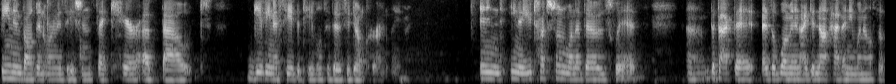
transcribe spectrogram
being involved in organizations that care about giving a seat at the table to those who don't currently and you know you touched on one of those with um, the fact that as a woman i did not have anyone else that,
